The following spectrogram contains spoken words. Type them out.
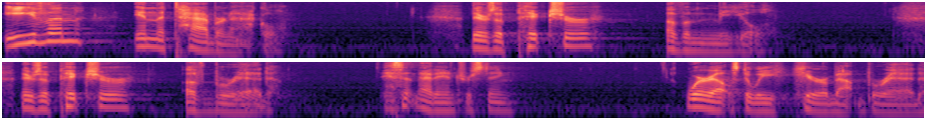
even in the tabernacle, there's a picture of a meal. There's a picture of bread. Isn't that interesting? Where else do we hear about bread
